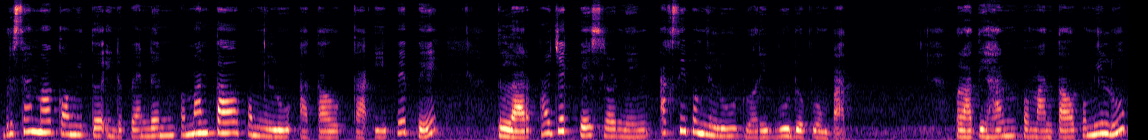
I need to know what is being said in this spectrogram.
bersama Komite Independen Pemantau Pemilu atau KIPP gelar Project Based Learning Aksi Pemilu 2024. Pelatihan pemantau pemilu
